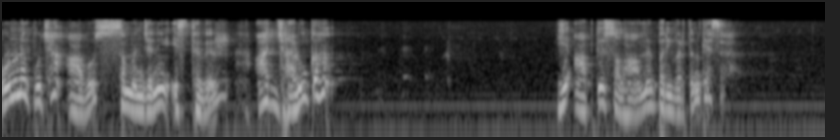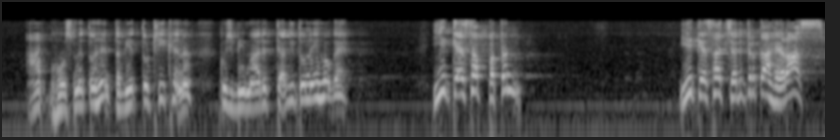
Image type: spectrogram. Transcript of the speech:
उन्होंने पूछा, आवो समंजनी स्थिर, आज झाड़ू कहाँ? ये आपके स्वभाव में परिवर्तन कैसा है? आप होश में तो हैं, तबीयत तो ठीक है ना, कुछ बीमार इत्यादि तो नहीं हो गए? ये कैसा पतन? ये कैसा चरित्र का हैरास?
